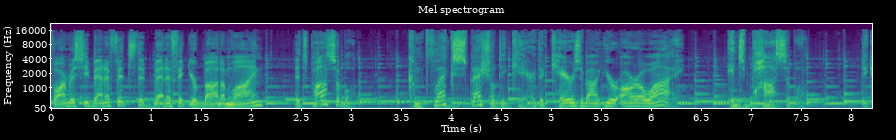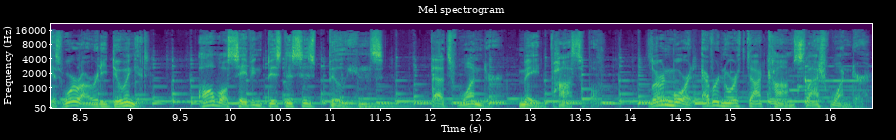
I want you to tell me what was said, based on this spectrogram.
Pharmacy benefits that benefit your bottom line? It's possible complex specialty care that cares about your ROI. It's possible because we're already doing it. All while saving businesses billions. That's Wonder made possible. Learn more at evernorth.com/wonder.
